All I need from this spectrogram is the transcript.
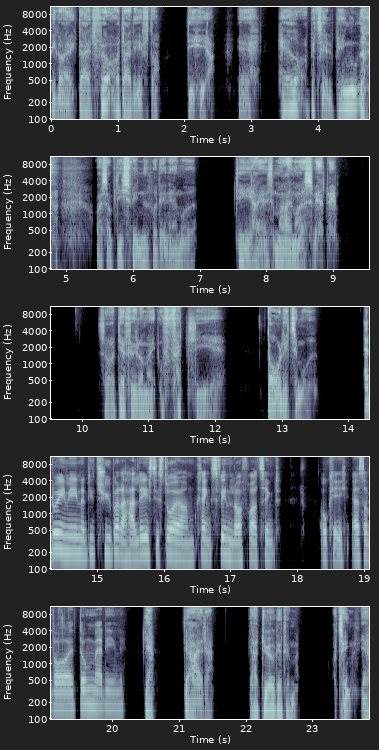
Det gør jeg ikke. Der er et før, og der er et efter. Det her. Jeg hader at betale penge ud, og så blive svindet på den her måde. Det har jeg altså meget, meget svært ved. Så det føler mig ufattelig uh, dårligt til mod. Er du egentlig en af de typer, der har læst historier omkring svindeloffre og tænkt, okay, altså hvor øh, dumme er de egentlig? Det har jeg da. Jeg har dyrket dem og tænkt, ja,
